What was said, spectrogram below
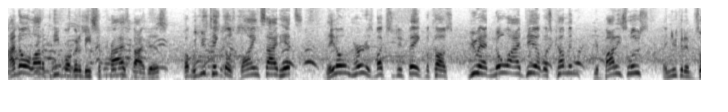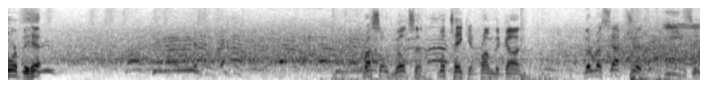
I know a lot of people are going to be surprised by this, but when you take those blindside hits, they don't hurt as much as you think because you had no idea it was coming, your body's loose, and you can absorb the hit. Russell Wilson will take it from the gun. The reception, easy,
